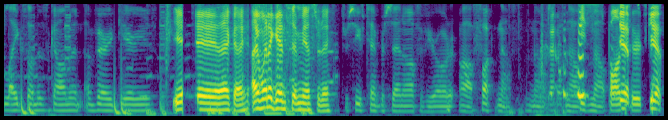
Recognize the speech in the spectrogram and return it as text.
likes on this comment. I'm very curious. Yeah, yeah, yeah, that guy. I went against him yesterday. Receive 10% off if your order. Oh fuck no no no He's no. sponsored. Skip. Skip.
